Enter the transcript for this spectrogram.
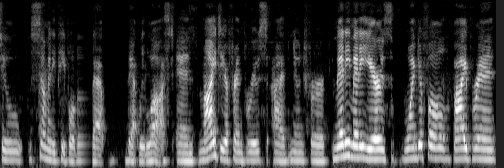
to so many people that that we lost. And my dear friend Bruce, I've known for many, many years, wonderful, vibrant,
